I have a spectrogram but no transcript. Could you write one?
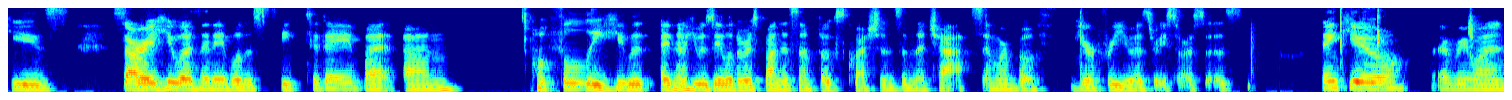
he's sorry he wasn't able to speak today, but um, hopefully he was, I know he was able to respond to some folks' questions in the chats and we're both here for you as resources. Thank you, everyone.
